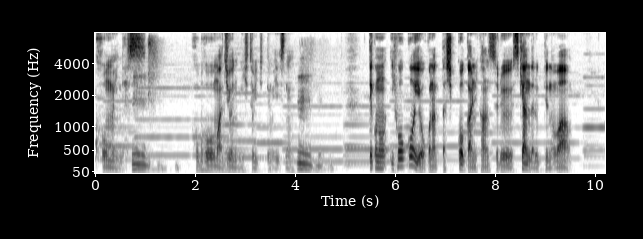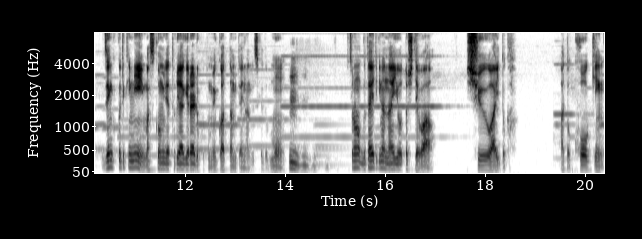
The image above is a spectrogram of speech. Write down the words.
公務員でうす。ん。ほぼほぼまあ10人に1人って言ってもいいですね。うんうんで、この違法行為を行った執行官に関するスキャンダルっていうのは、全国的にマスコミで取り上げられることもよくあったみたいなんですけども、うん。うんうんその具体的な内容としては、収賄とか、あと公金、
